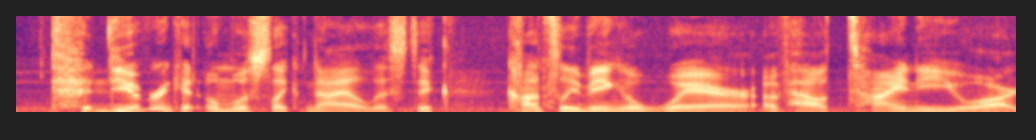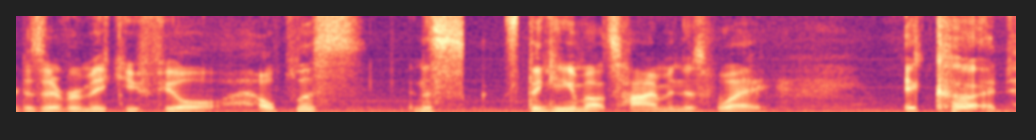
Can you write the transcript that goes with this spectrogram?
Do you ever get almost like nihilistic? Constantly being aware of how tiny you are, does it ever make you feel helpless in this thinking about time in this way? It could,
